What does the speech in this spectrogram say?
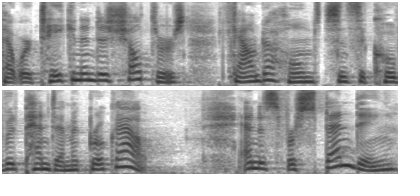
that were taken into shelters found a home since the COVID pandemic broke out. And as for spending,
